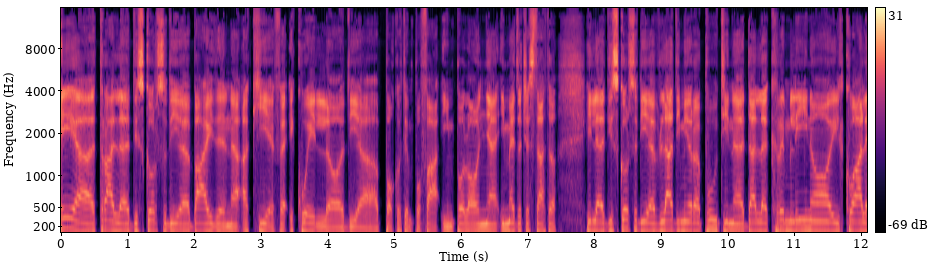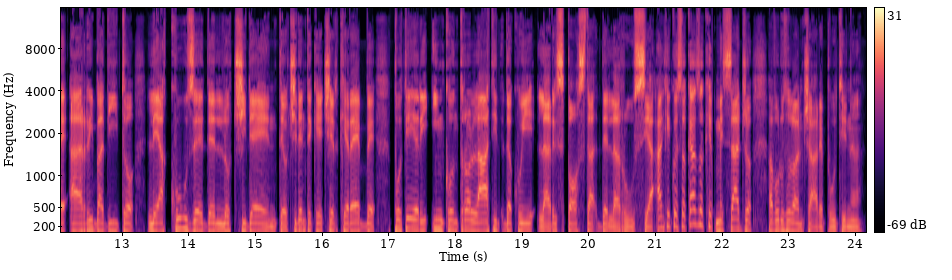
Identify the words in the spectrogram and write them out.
E uh, tra il discorso di uh, Biden a Kiev e quello di uh, poco tempo fa in Polonia, in mezzo c'è stato il discorso di Vladimir Putin dal Cremlino, il quale ha ribadito le accuse dell'Occidente, Occidente che cercherebbe poteri incontrollati, da qui la risposta della Russia. Anche in questo caso che messaggio ha voluto lanciare Putin?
